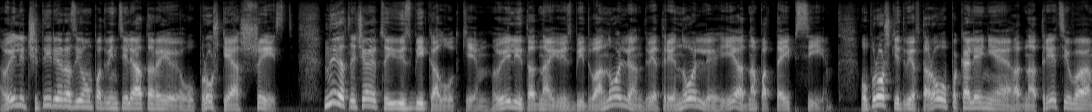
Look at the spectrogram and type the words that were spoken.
у Elite 4 разъема под вентиляторы, у прошки аж 6. Ну и отличаются USB колодки. У Elite одна USB 2.0, 2 3.0 и одна под Type-C. У прошки две второго поколения, одна третьего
